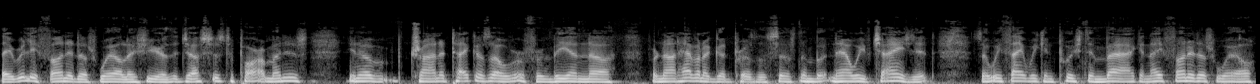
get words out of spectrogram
They really funded us well this year. The Justice Department is, you know, trying to take us over for being uh, for not having a good prison system, but now we've changed it, so we think we can push them back, and they funded us well,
